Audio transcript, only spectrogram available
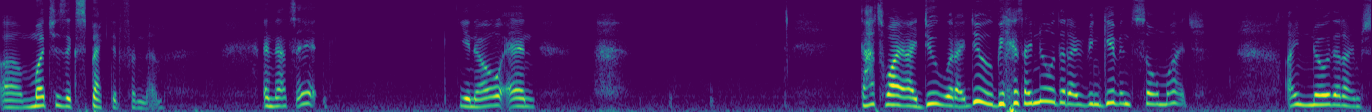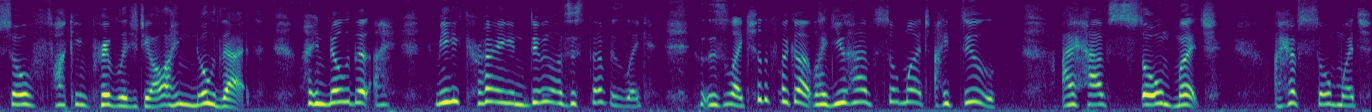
uh, much is expected from them. And that's it. You know, and that's why I do what I do because I know that I've been given so much. I know that I'm so fucking privileged, y'all. I know that. I know that I, me crying and doing all this stuff is like, is like, shut the fuck up. Like, you have so much. I do. I have so much. I have so much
